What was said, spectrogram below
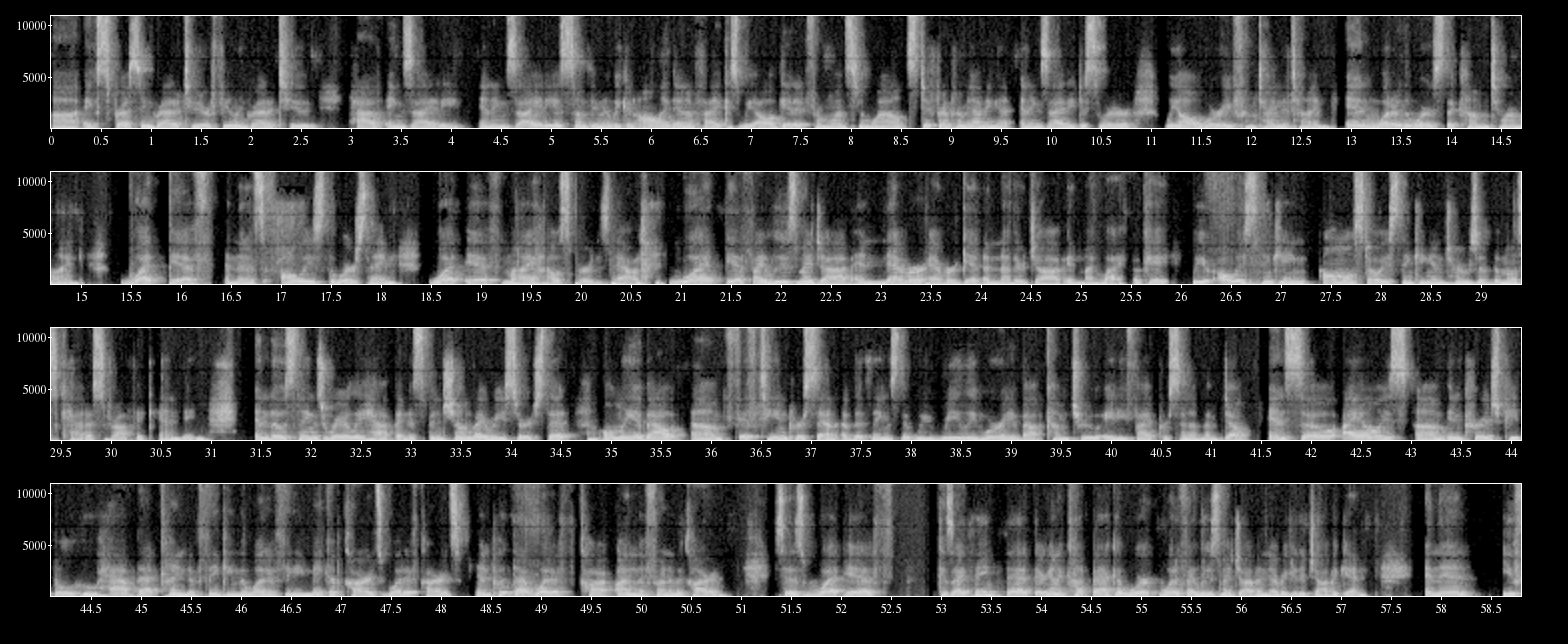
uh, expressing gratitude or feeling gratitude have anxiety. And anxiety is something that we can all identify because we all get it from once in a while. It's different from having a, an anxiety disorder. We all worry from time to time. And what are the words that come to our mind? What if, and then it's always the worst thing. What if my house burns down? what if I lose my job and never ever get another job in my life? Okay. We are always thinking, almost always thinking in terms of the most catastrophic ending. And those things rarely happen. It's been shown by research that only about um, 15% of the things that we really worry about come true, 85% of them don't. And so I always um, encourage people who have that kind of thinking, the what if thinking, make up cards, what if cards, and put that what if card on the front of the card. It says, what if because I think that they're going to cut back at work. What if I lose my job and never get a job again? And then you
